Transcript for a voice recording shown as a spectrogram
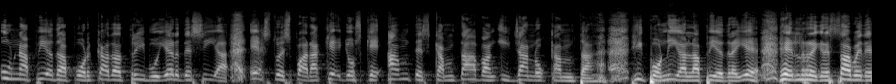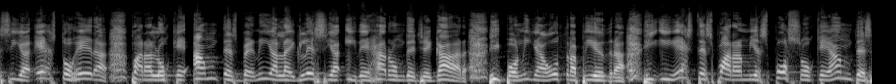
una piedra por cada tribu y él decía, esto es para aquellos que antes cantaban y ya no cantan. Y ponía la piedra y él, regresaba y decía, esto era para los que antes venía a la iglesia y dejaron de llegar. Y ponía otra piedra. Y, y este es para mi esposo que antes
